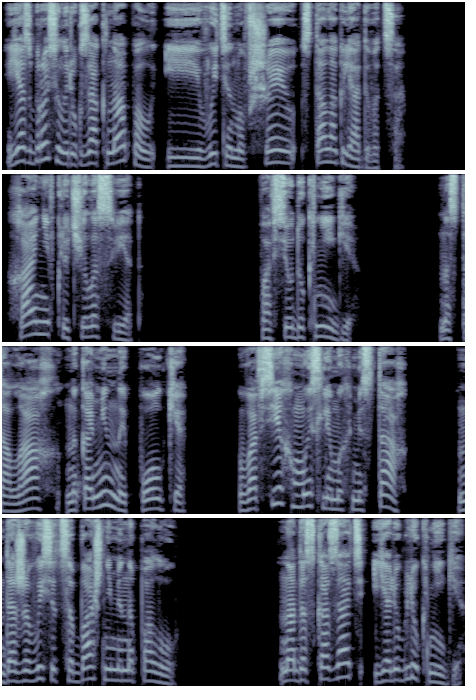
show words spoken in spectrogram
Я сбросил рюкзак на пол и, вытянув шею, стал оглядываться. Хани включила свет. Повсюду книги. На столах, на каминной полке, во всех мыслимых местах, даже высятся башнями на полу. Надо сказать, я люблю книги.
